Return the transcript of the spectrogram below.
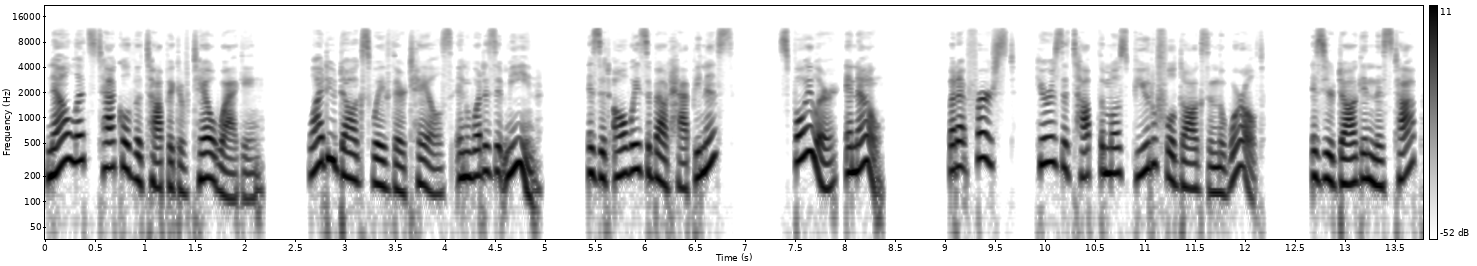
Now let's tackle the topic of tail wagging. Why do dogs wave their tails and what does it mean? Is it always about happiness? Spoiler, and no. But at first, here is the top the most beautiful dogs in the world. Is your dog in this top?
